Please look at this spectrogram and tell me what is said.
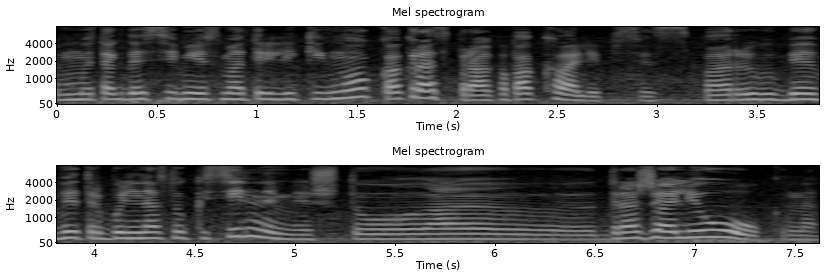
Мы тогда с семьей смотрели кино как раз про апокалипсис. Порывы ветра были настолько сильными, что а, дрожали окна.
